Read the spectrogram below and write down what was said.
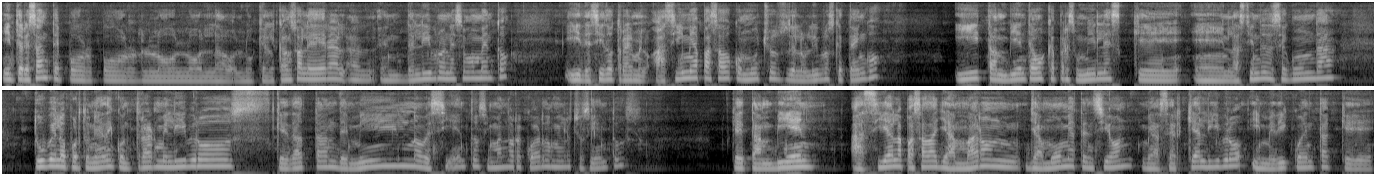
interesante por, por lo, lo, lo, que alcanzo a leer del libro en ese momento y decido traérmelo. Así me ha pasado con muchos de los libros que tengo y también tengo que presumirles que en las tiendas de segunda tuve la oportunidad de encontrarme libros que datan de 1900, si mal no recuerdo, 1800, que también hacía la pasada llamaron, llamó mi atención, me acerqué al libro y me di cuenta que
